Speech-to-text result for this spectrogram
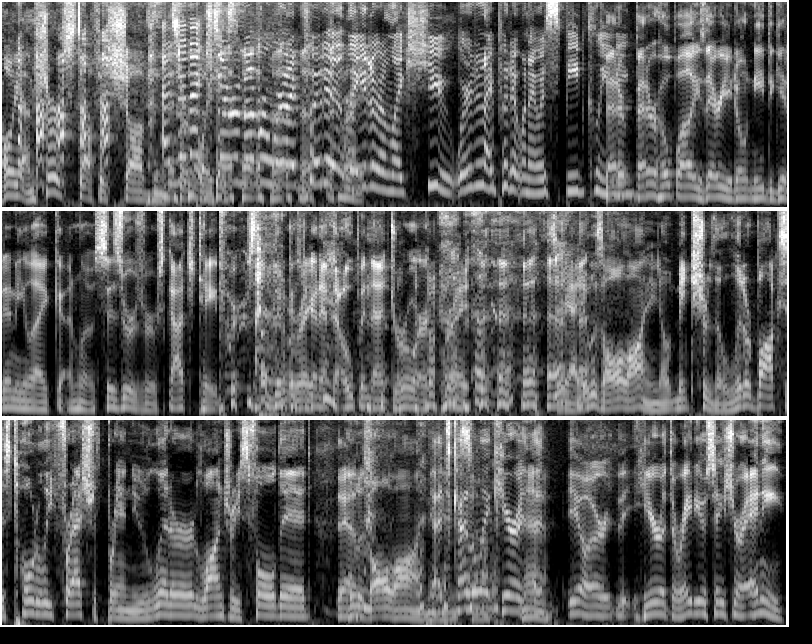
oh yeah, I'm sure stuff is shoved in And then certain I places. can't remember where I put it later. I'm like, shoot, where did I put it when I was speed cleaning? Better, better hope while he's there you don't need to get any like I don't know scissors or scotch tape or something because Right. you're gonna have to open that drawer. right. so yeah, it was all on. You know, make sure the litter box is totally fresh with brand new litter, laundry's folded. Yeah. It was all on. That's kind of So, like here, at, yeah. at, you know, or the- here at the radio station or any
